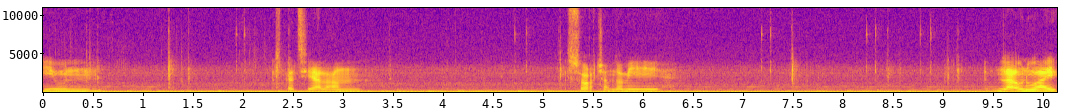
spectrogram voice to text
iun specialan sorĉandomi la unuaj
